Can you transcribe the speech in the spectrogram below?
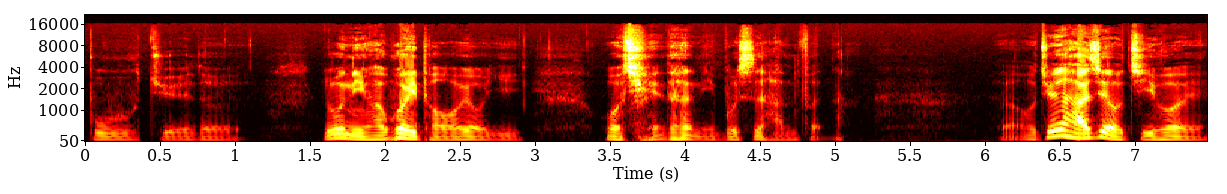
不觉得。如果你还会投侯友谊，我觉得你不是韩粉啊。我觉得还是有机会，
